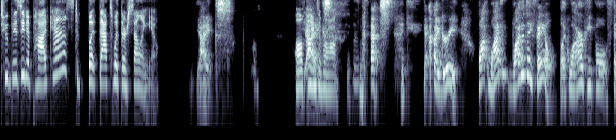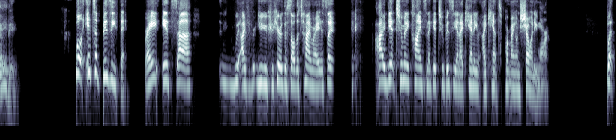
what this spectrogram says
too busy to podcast, but that's what they're selling you. Yikes. All Yikes. kinds of wrong. that's yeah, I agree. Why why did why did they fail? Like why are people fading? Well, it's a busy thing, right? It's uh I've you hear this all the time, right? It's like, like I get too many clients and I get too busy and I can't even I can't support my own show anymore. But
